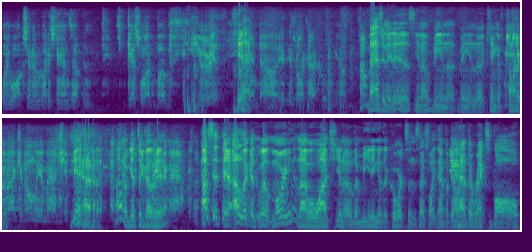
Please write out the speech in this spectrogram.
when he walks in, everybody stands up and guess what, bub, you're it. Yeah, And uh, it, it's really kind of cool, you know. I imagine it is, you know, being the being the king of You Carnival. and I can only imagine. Yeah, I don't get to go there. I sit there. I look at well, Maureen and I will watch, you know, the meeting of the courts and such like that. But they'll have the Rex ball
